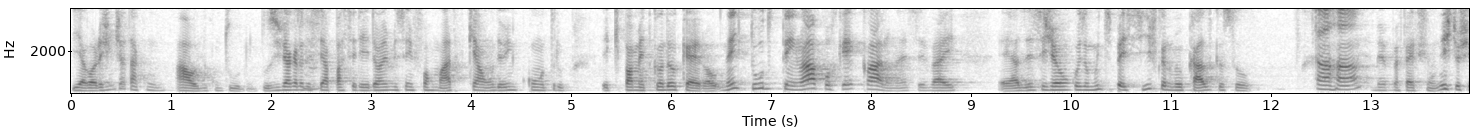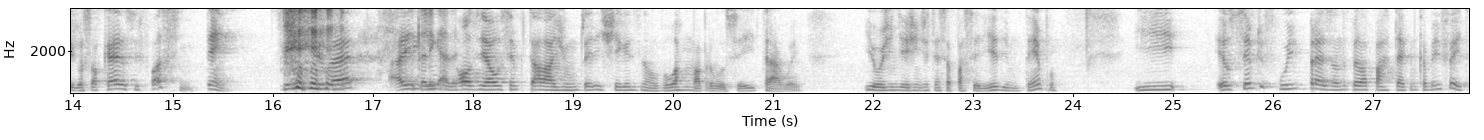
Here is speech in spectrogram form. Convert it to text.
E agora a gente já tá com áudio, com tudo. Inclusive agradecer a parceria da OMC Informática, que é onde eu encontro equipamento quando eu quero. Nem tudo tem lá, porque, claro, né, você vai é, às vezes seja uma coisa muito específica, no meu caso, que eu sou Aham. bem perfeccionista, eu chego, eu só quero se for assim. Tem. Se não tiver, aí o Oziel sempre tá lá junto, ele chega e diz, não, vou arrumar para você e trago aí. E hoje em dia a gente já tem essa parceria de um tempo e eu sempre fui prezando pela parte técnica bem feita.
